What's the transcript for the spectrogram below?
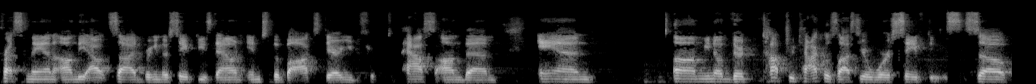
press man on the outside, bringing their safeties down into the box, daring you to pass on them. And um, you know, their top two tackles last year were safeties. So,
